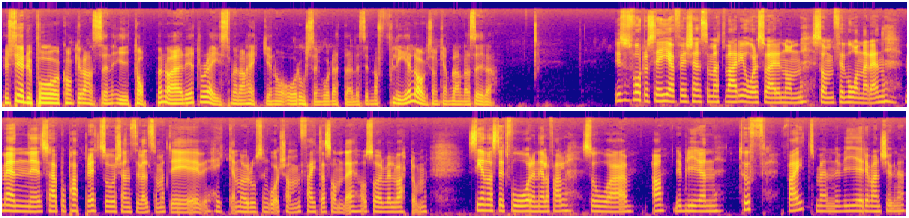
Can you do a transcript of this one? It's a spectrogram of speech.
Hur ser du på konkurrensen i toppen då? Är det ett race mellan Häcken och, och Rosengård detta eller ser du några fler lag som kan blanda sig i det? Det är så svårt att säga för det känns som att varje år så är det någon som förvånar en. Men eh, så här på pappret så känns det väl som att det är Häcken och Rosengård som fightas om det. Och så har det väl varit de senaste två åren i alla fall. Så eh, ja, det blir en tuff fight men vi är revanschsugna.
